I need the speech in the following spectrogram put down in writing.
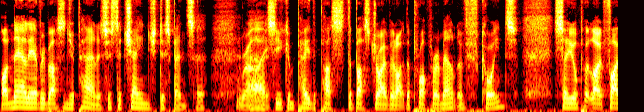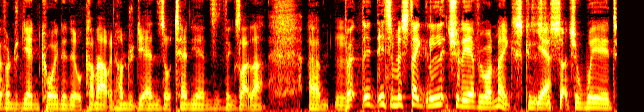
on nearly every bus in Japan is just a change dispenser. Uh, Right. so you can pay the bus, the bus driver like the proper amount of coins. So you'll put like 500 yen coin and it will come out in 100 yens or 10 yens and things like that. Um, But it, it's a mistake literally everyone makes because it's Yeah. just such a weird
